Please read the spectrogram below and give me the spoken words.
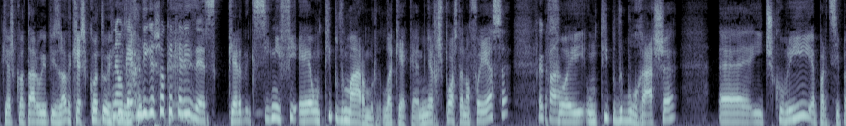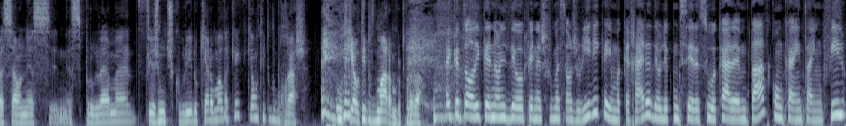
Queres contar o episódio? Queres que conte o episódio? Não, quero que me digas só o que é que quer dizer. Quer que significa... É um tipo de mármore, laqueca. A minha resposta não foi essa. Foi qual? Foi um tipo de borracha Uh, e descobri a participação nesse, nesse programa fez-me descobrir o que era uma laqueca, que é um tipo de borracha. Um, que é um tipo de mármore, perdão. A Católica não lhe deu apenas formação jurídica e uma carreira, deu-lhe a conhecer a sua cara a metade, com quem tem um filho.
